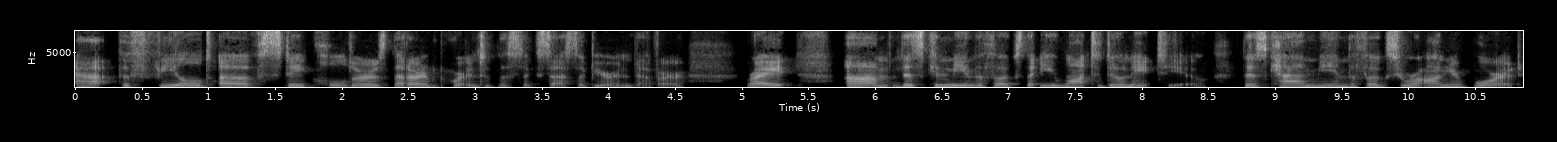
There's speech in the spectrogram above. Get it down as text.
at the field of stakeholders that are important to the success of your endeavor right? Um, this can mean the folks that you want to donate to you. This can mean the folks who are on your board.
